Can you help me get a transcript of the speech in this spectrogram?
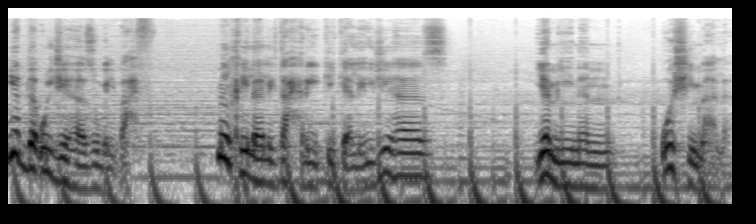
يبدأ الجهاز بالبحث من خلال تحريكك للجهاز يمينا وشمالا.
